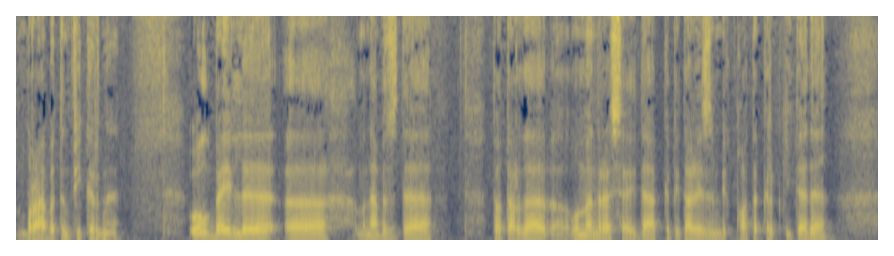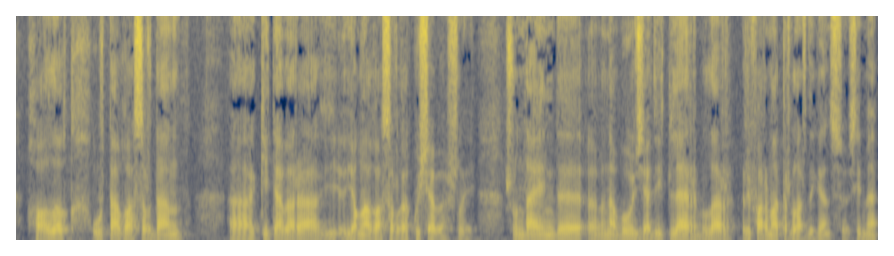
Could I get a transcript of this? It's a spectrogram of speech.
бара бөтен фикерне. Ул бәйле менә бездә татарда гомумән рәсәйдә капитализм бик каты кіріп китә халық урта ғасырдан китә бара яңа ғасырға күчә башлый. Шунда инде менә бу җәдитләр булар реформаторлар дигән сүз. Име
